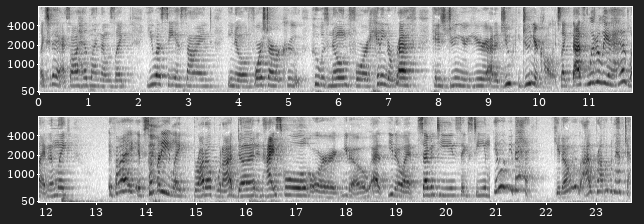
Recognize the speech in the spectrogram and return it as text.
like today i saw a headline that was like usc has signed you know a four star recruit who was known for hitting a ref his junior year at a ju- junior college. Like that's literally a headline. And i'm like if I if somebody like brought up what I've done in high school or you know at you know at 17, 16, it would be bad. You know, I probably wouldn't have a job.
